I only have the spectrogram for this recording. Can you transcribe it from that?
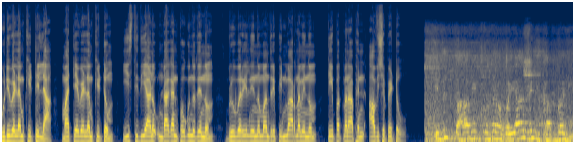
കുടിവെള്ളം കിട്ടില്ല. മറ്റേ വെള്ളം കിട്ടും. ഈ സ്ഥിതിയാണ് ഉണ്ടാകാൻ പോകുന്നതെന്നും ബ്രൂവറിയിൽ നിന്നും മന്ത്രി പിന്മാറണമെന്നും ടി പത്മനാഭൻ ആവശ്യപ്പെട്ടു. ഇത് സ്ഥാപിക്കുന്ന കമ്പനി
